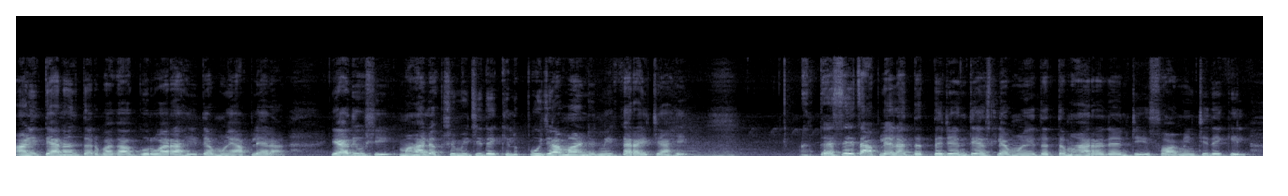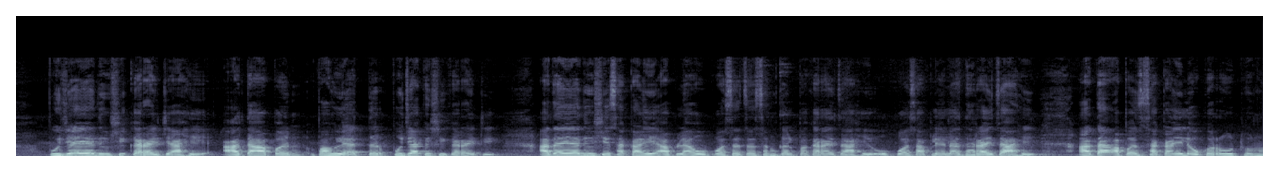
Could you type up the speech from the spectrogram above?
आणि त्यानंतर बघा गुरुवार आहे त्यामुळे आपल्याला या दिवशी महालक्ष्मीची देखील पूजा मांडणी करायची आहे. तसेच आपल्याला दत्त जयंती असल्यामुळे दत्त महाराजांची स्वामींची देखील पूजा या दिवशी करायची आहे. आता आपण पाहूयात तर पूजा कशी करायची? आता या दिवशी सकाळी आपला उपवासाचा संकल्प करायचा आहे. उपवास आपल्याला धरायचा आहे. आता आपण सकाळी लवकर उठून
